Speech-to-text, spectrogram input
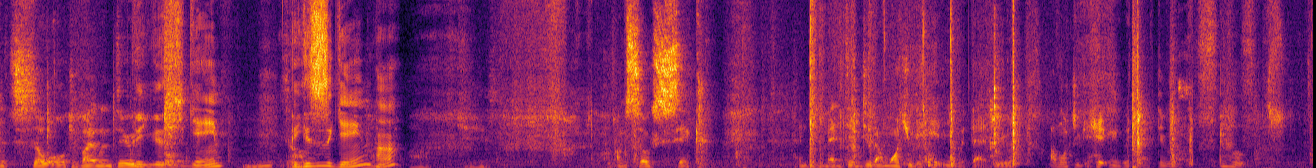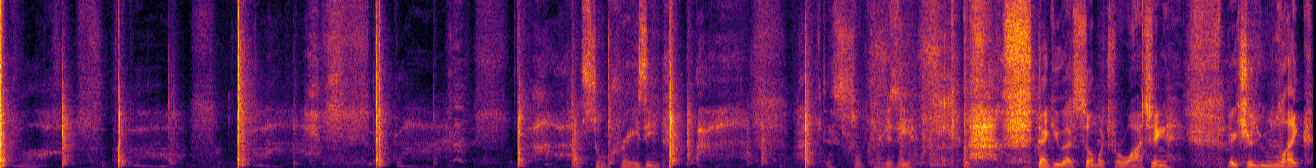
that's so ultra violent dude Think this is a game? Think this is a game, huh? Oh, I'm so sick and demented, dude. I want you to hit me with that, dude. I want you to hit me with that, dude. Oh. I'm so crazy. This is so crazy. Thank you guys so much for watching. Make sure you like,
